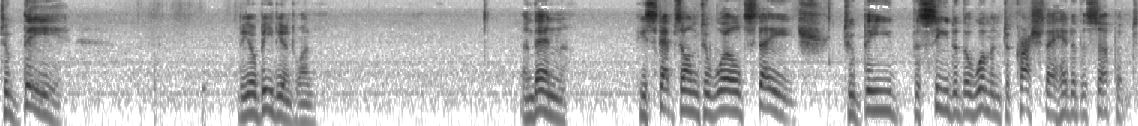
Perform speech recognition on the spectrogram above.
to be the obedient one. And then he steps onto world stage to be the seed of the woman to crush the head of the serpent.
